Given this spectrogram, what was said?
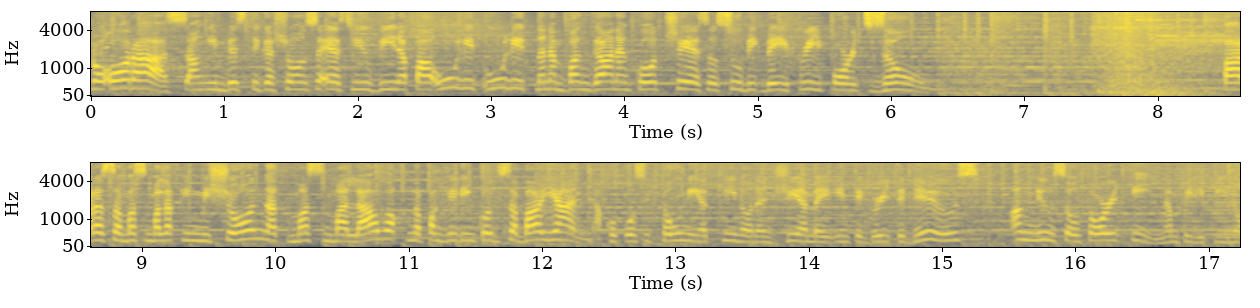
oras, ang investigasyon sa SUV na paulit-ulit na nambangga ng kotse sa Subic Bay Freeport Zone. Para sa mas malaking misyon at mas malawak na paglilingkod sa bayan, ako po si Tony Aquino ng GMA Integrated News, ang News Authority ng Pilipino.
